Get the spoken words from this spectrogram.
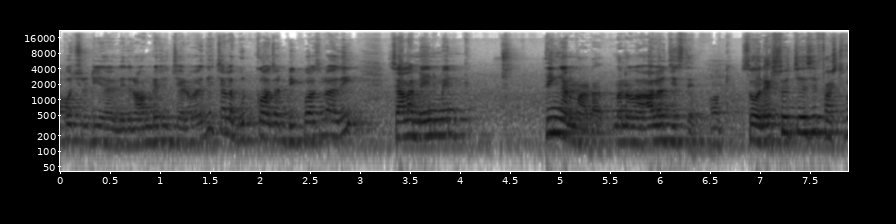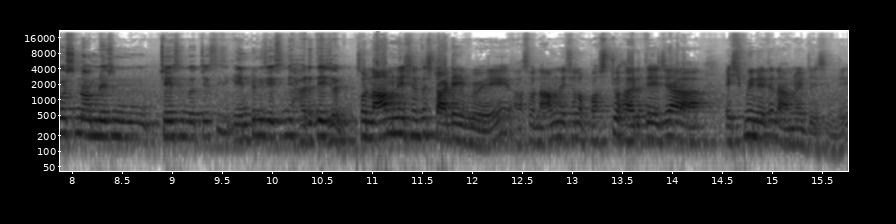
ఆపర్చునిటీ అనేది నామినేషన్ చేయడం అనేది చాలా గుడ్ కాన్సెప్ట్ బిగ్ బాస్లో అది చాలా మెయిన్ మెయిన్ థింగ్ అనమాట మనం ఆలోచిస్తే. ఓకే సో నెక్స్ట్ వచ్చేసి ఫస్ట్ ఫస్ట్ నామినేషన్ చేసింది వచ్చేసి ఎంపిక చేసింది హరితేజ్ అని. సో నామినేషన్ అయితే స్టార్ట్ అయిపోయాయి. సో నామినేషన్లో ఫస్ట్ హరితేజ యష్మిని అయితే నామినేట్ చేసింది.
